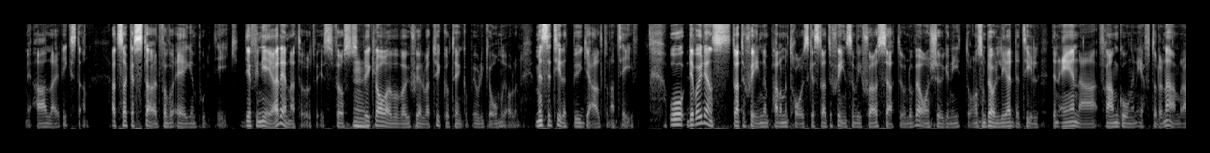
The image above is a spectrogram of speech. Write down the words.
med alla i riksdagen att söka stöd för vår egen politik. Definiera den naturligtvis. Först mm. bli klara över vad vi själva tycker och tänker på olika områden. Men se till att bygga alternativ. Och det var ju den strategin, den parlamentariska strategin som vi sjösatte under våren 2019 och som då ledde till den ena framgången efter den andra.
